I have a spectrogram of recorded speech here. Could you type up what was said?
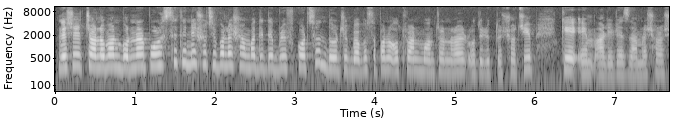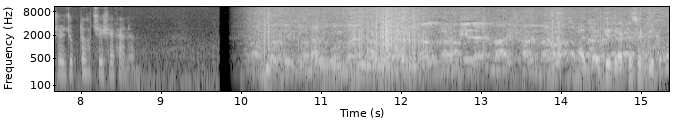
দেশের চলমান বন্যার পরিস্থিতি নিয়ে সচিবালয় সাংবাদিকদের ব্রিফ করছেন দুর্যোগ ব্যবস্থাপনা ও ত্রাণ মন্ত্রণালয়ের অতিরিক্ত সচিব কে এম আলী রেজা আমরা সরাসরি যুক্ত হচ্ছি সেখানে সেট দিয়ে দাও।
